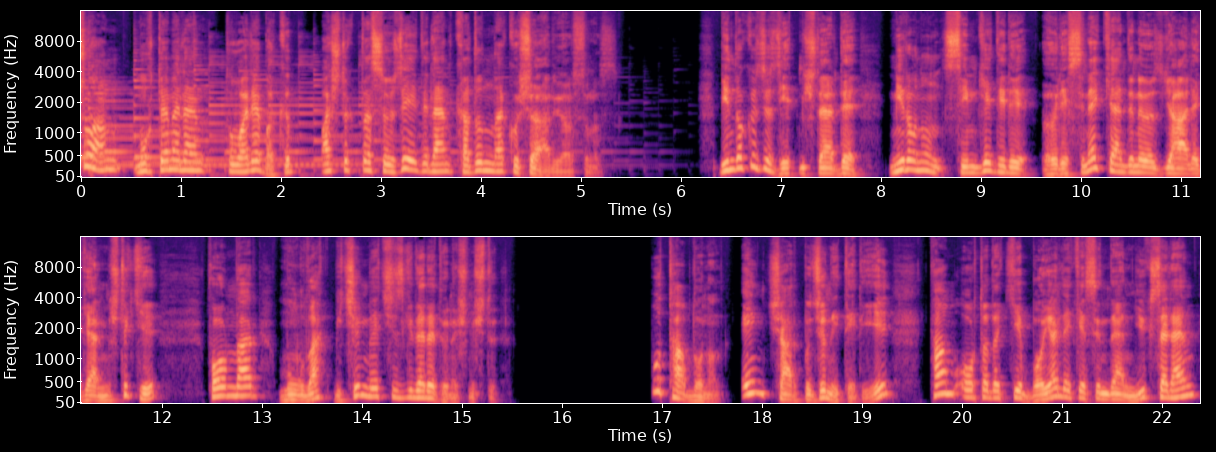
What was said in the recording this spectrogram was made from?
Şu an muhtemelen tuvale bakıp başlıkta sözü edilen kadınla kuşu arıyorsunuz. 1970'lerde Miro'nun simge dili öylesine kendine özgü hale gelmişti ki formlar muğlak biçim ve çizgilere dönüşmüştü. Bu tablonun en çarpıcı niteliği tam ortadaki boya lekesinden yükselen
